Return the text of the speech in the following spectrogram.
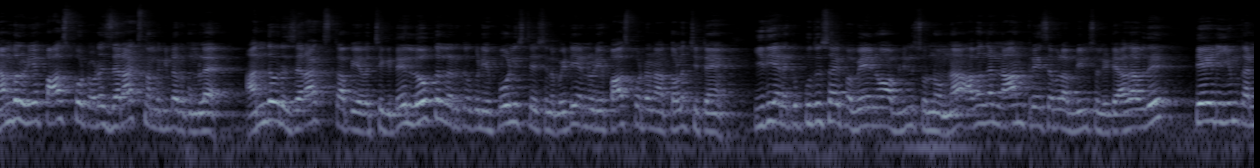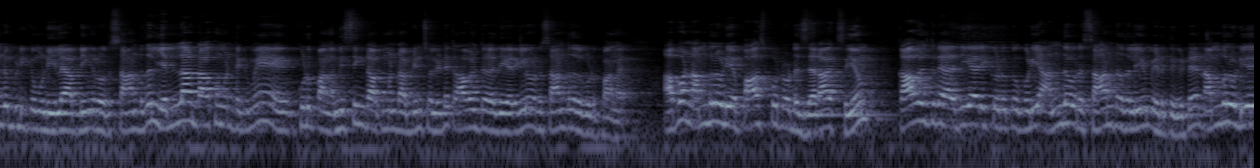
நம்மளுடைய பாஸ்போர்ட்டோட ஜெராக்ஸ் நம்ம கிட்ட இருக்கும்ல அந்த ஒரு ஜெராக்ஸ் காப்பியை வச்சுக்கிட்டு லோக்கல்ல இருக்கக்கூடிய போலீஸ் ஸ்டேஷனில் போயிட்டு என்னுடைய பாஸ்போர்ட்டை நான் தொலைச்சிட்டேன் இது எனக்கு புதுசா இப்போ வேணும் அப்படின்னு சொன்னோம்னா அவங்க நான் ட்ரேசபிள் அப்படின்னு சொல்லிட்டு அதாவது தேடியும் கண்டுபிடிக்க முடியல அப்படிங்கிற ஒரு சான்றிதழ் எல்லா டாக்குமெண்ட்டுக்குமே கொடுப்பாங்க. மிஸ்ஸிங் டாக்குமெண்ட் அப்படின்னு சொல்லிட்டு காவல்துறை அதிகாரிகள் ஒரு சான்றிதழ் கொடுப்பாங்க. அப்போ நம்மளுடைய பாஸ்போர்ட்டோட ஜெராக்ஸையும் காவல்துறை அதிகாரி கொடுக்கக்கூடிய அந்த ஒரு சான்றிதழையும் எடுத்துக்கிட்டு நம்மளுடைய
